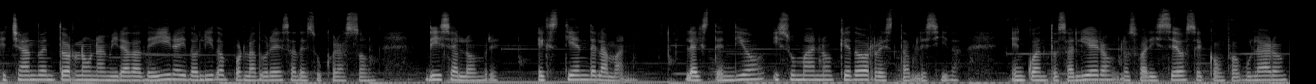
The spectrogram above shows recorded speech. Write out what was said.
echando en torno una mirada de ira y dolido por la dureza de su corazón. Dice al hombre, extiende la mano. La extendió y su mano quedó restablecida. En cuanto salieron, los fariseos se confabularon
